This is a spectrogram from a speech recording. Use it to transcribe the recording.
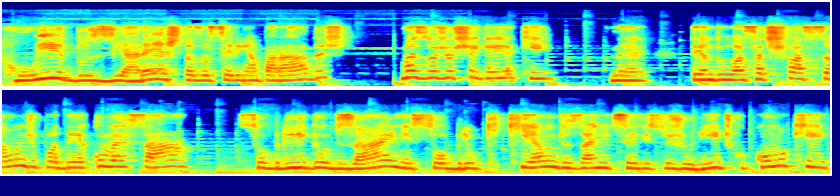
ruídos e arestas a serem aparadas, mas hoje eu cheguei aqui, né? Tendo a satisfação de poder conversar sobre legal design, sobre o que é um design de serviço jurídico, como que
